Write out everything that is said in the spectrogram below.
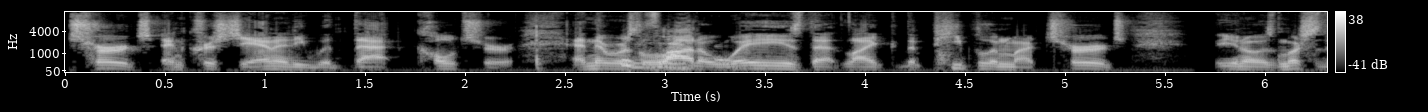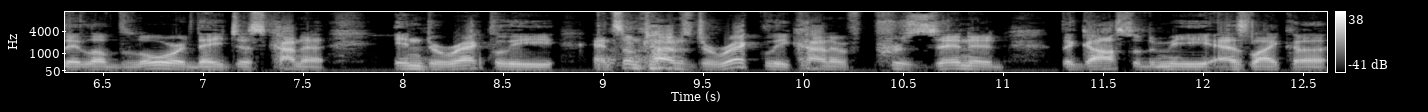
church and Christianity with that culture. And there was exactly. a lot of ways that like the people in my church you know, as much as they love the Lord, they just kind of indirectly and sometimes directly kind of presented the gospel to me as like a,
